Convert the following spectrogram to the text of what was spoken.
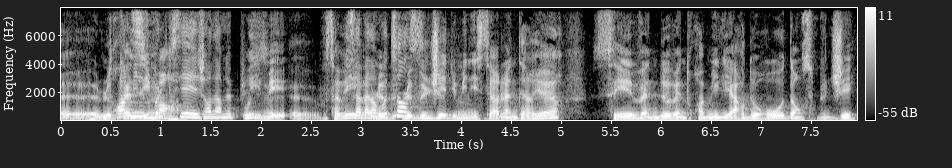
Euh, le 3 000 quasiment... policiers et gendarmes de plus. Oui, mais euh, vous savez, le, budget du ministère de l'Intérieur, c'est 22-23 milliards d'euros dans ce budget.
